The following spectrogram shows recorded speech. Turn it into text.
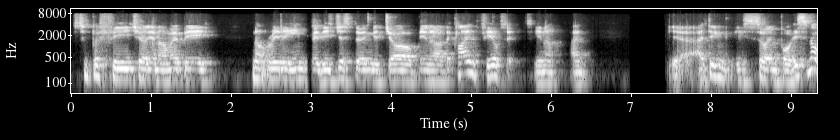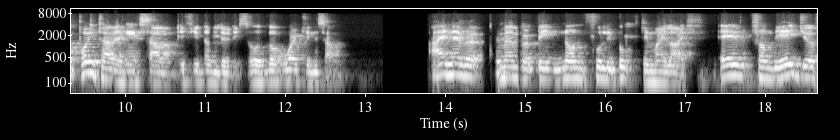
superficial, you know, maybe not really into it, he's just doing a job, you know, the client feels it, you know, and yeah, I think it's so important. It's no point having a salon if you don't do this or go work in a salon. I never remember being non fully booked in my life. And from the age of,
